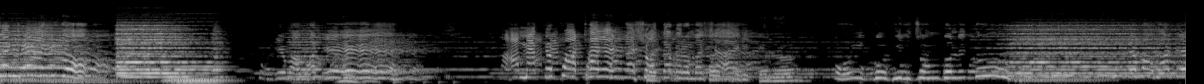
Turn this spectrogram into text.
দেখে আসব। ওরে বাবা রে। আমাকে পাঠায় না সদাগর মশাই। ওই গভীর জঙ্গলে তো। বাবা রে।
